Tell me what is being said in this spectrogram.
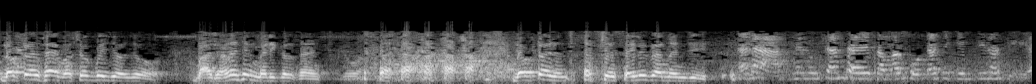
ડોક્ટર સાહેબ અશોકભાઈ જો જો બા જાણે છે ને મેડિકલ સાયન્સ ડોક્ટર શૈલેષાનંદજી. નુકસાન થાય તમારા ફોટાથી કિંમતી નથી.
